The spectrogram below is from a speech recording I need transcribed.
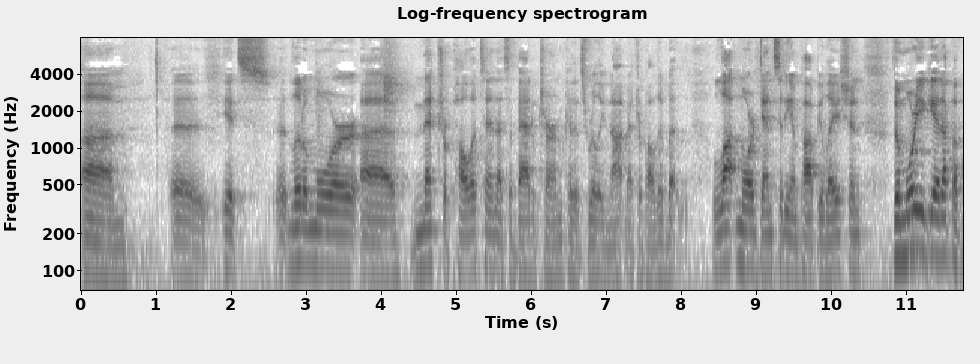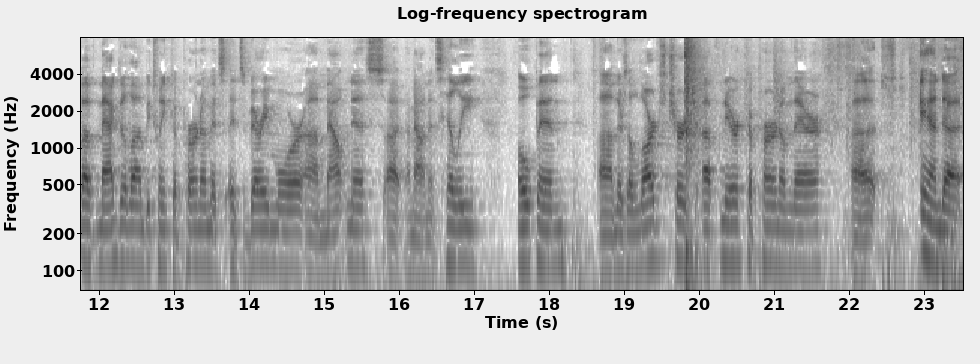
Um, uh, it's a little more uh, metropolitan. That's a bad term because it's really not metropolitan, but a lot more density and population. The more you get up above Magdala and between Capernaum, it's it's very more uh, mountainous, uh, mountainous, hilly, open. Um, there's a large church up near Capernaum there, uh, and uh,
